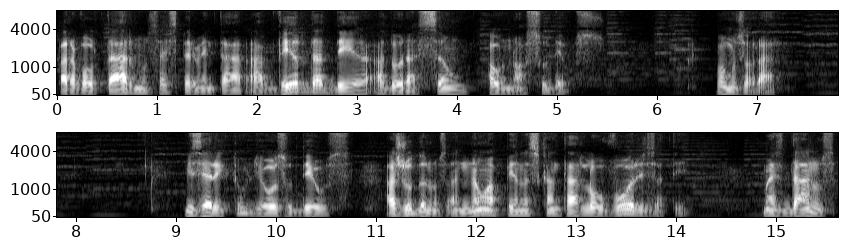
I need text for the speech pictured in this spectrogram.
Para voltarmos a experimentar a verdadeira adoração ao nosso Deus. Vamos orar. Misericordioso Deus, ajuda-nos a não apenas cantar louvores a Ti, mas dá-nos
